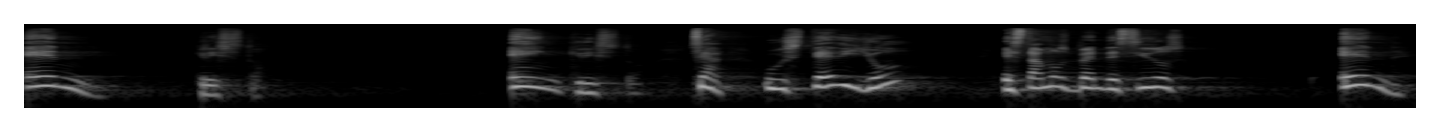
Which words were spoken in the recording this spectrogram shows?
en Cristo. En Cristo. O sea, usted y yo estamos bendecidos en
